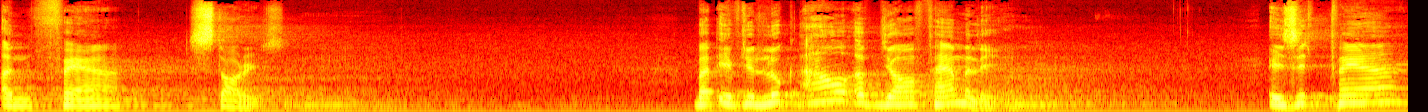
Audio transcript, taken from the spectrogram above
unfair stories. But if you look out of your family, is it fair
